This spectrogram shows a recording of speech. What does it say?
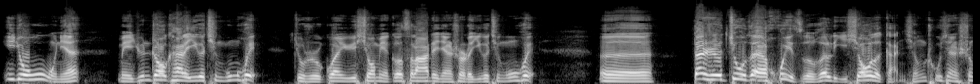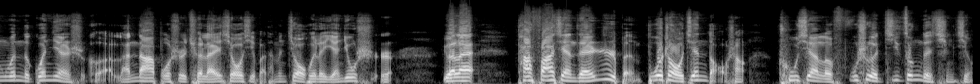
一九五五年。美军召开了一个庆功会，就是关于消灭哥斯拉这件事的一个庆功会。呃，但是就在惠子和李潇的感情出现升温的关键时刻，兰达博士却来消息把他们叫回了研究室。原来他发现，在日本波照间岛上出现了辐射激增的情形，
